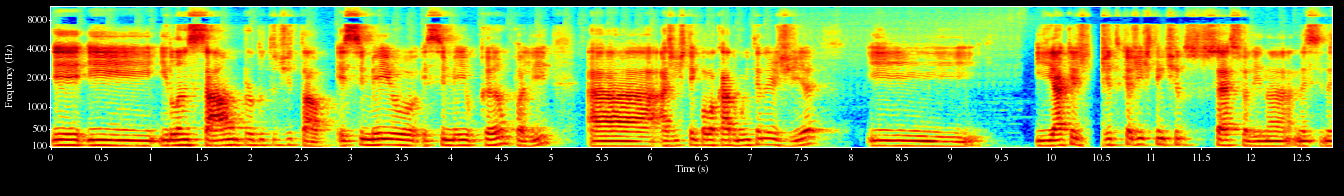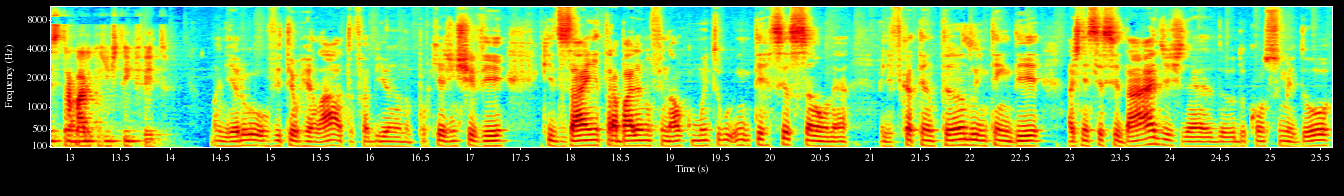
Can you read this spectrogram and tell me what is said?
e, e, e lançar um produto digital. Esse meio esse meio campo ali a, a gente tem colocado muita energia e, e acredito que a gente tem tido sucesso ali na, nesse, nesse trabalho que a gente tem feito. Maneiro ouvir teu relato, Fabiano, porque a gente vê que design trabalha no final com muito interseção, né? Ele fica tentando entender as necessidades né, do, do, consumidor,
